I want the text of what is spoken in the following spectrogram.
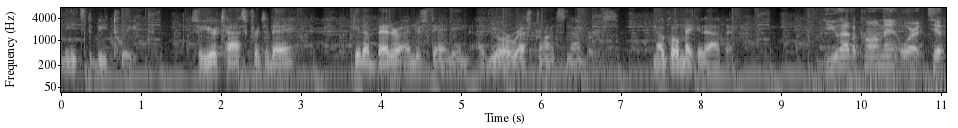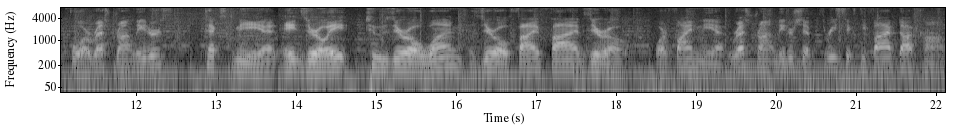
needs to be tweaked. So, your task for today get a better understanding of your restaurant's numbers. Now, go make it happen. Do you have a comment or a tip for restaurant leaders? Text me at 808 201 0550 or find me at restaurantleadership365.com.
